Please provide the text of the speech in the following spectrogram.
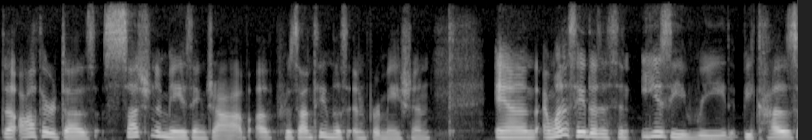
the author does such an amazing job of presenting this information. And I want to say that it's an easy read because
